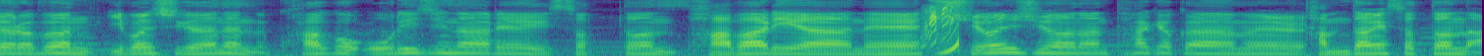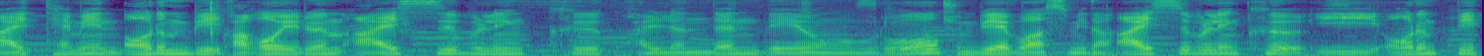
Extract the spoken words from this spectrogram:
여러분. 이번 시간은 과거 오리지널에 있었던 바바리안의 시원시원한 타격감을 담당했었던 아이템인 얼음빛 과거 이름 아이스 블링크 관련된 내용으로 준비해보았습니다. 아이스 블링크 이 얼음빛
